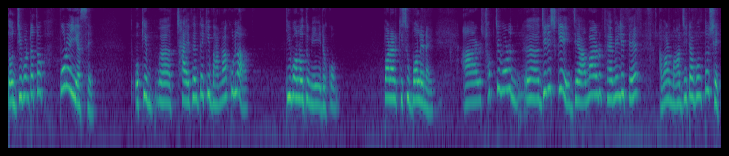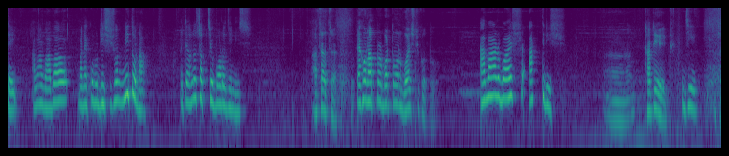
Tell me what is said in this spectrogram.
তোর জীবনটা তো পড়েই আছে। ওকে ছাই ফেলতে কি ভাঙা কুলা? কি বলো তুমি এরকম? পড়ার কিছু বলে নাই। আর সবচেয়ে বড় জিনিস কি যে আমার ফ্যামিলিতে আমার মা যেটা বলতো সেটাই। আমার বাবা মানে কোনো ডিসিশন নিত না। এটা হলো সবচেয়ে বড় জিনিস। আচ্ছা আচ্ছা। এখন আপনার বর্তমান বয়সটি কত? আমার বয়স আটত্রিশ। থার্টি এইট জি। আচ্ছা।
